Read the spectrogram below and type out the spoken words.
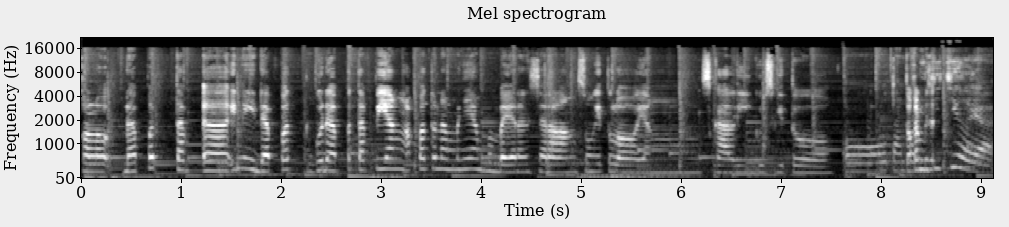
Kalau dapet tap- eh, ini dapet gue dapet tapi yang apa tuh namanya yang pembayaran secara langsung itu loh yang sekaligus gitu. Oh, Itu tanpa kan bisa- dicicil ya?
